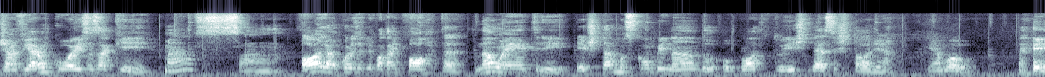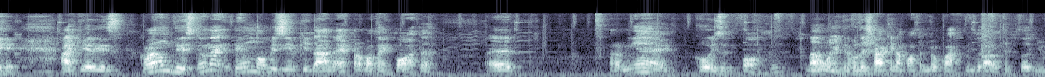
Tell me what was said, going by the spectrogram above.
Já vieram coisas aqui. Massa. Olha, uma coisa de botar em porta. Não entre. Estamos combinando o plot twist dessa história. Quem amou? Aqueles... Como é o nome disso? Tem um, tem um nomezinho que dá, né? Pra botar em porta. É... Pra mim é coisa de porta. Não entre. Eu vou deixar aqui na porta do meu quarto pendurado o tempo todo.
